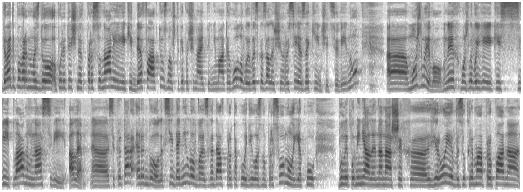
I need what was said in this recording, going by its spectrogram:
Давайте повернемось до політичних персоналій, які де-факто знову ж таки починають піднімати голову. І ви сказали, що Росія закінчить цю війну. Можливо, в них можливо є якийсь свій план, в нас свій. Але е, секретар РНБО Олексій Данілов згадав про таку одіозну персону, яку були поміняли на наших е, героїв, зокрема про пана,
